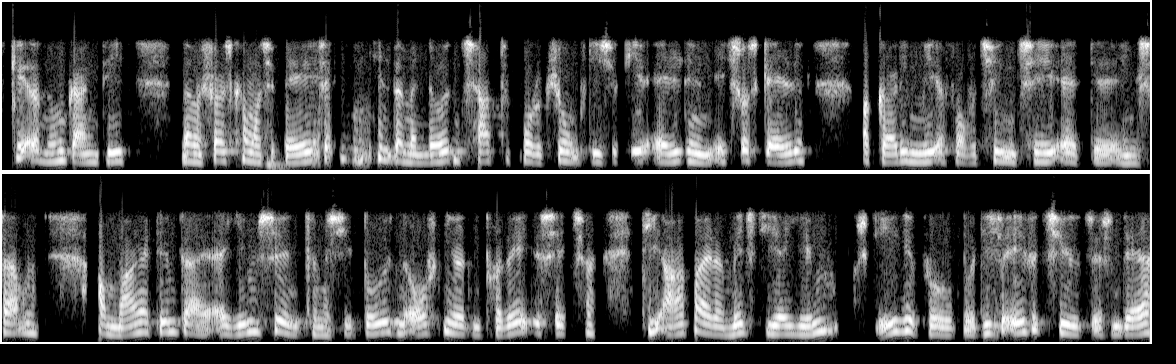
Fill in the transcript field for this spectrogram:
sker der nogle gange det, når man først kommer tilbage, så indhenter man noget af den tabte produktion, fordi så giver alle den en ekstra skalle og gør det mere for at få tingene til at øh, hænge sammen. Og mange af dem, der er hjemsendt, kan man sige, både den offentlige og den private sektor, de arbejder, mens de er hjemme. Måske ikke på, på lige så effektivt, øh, som det er,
